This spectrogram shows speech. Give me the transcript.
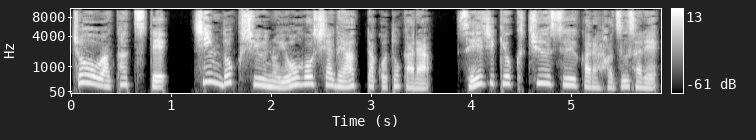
長はかつて、新独州の擁護者であったことから、政治局中枢から外され、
